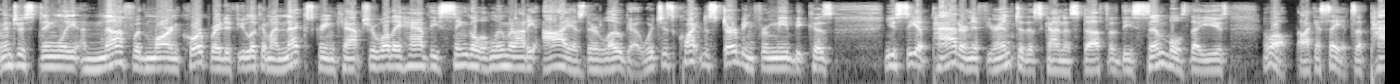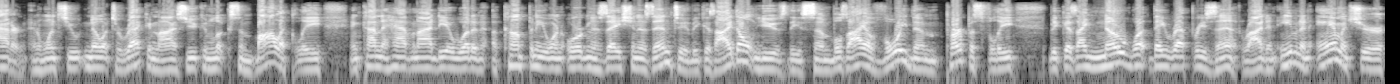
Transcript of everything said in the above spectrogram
Interestingly enough, with MAR Incorporated, if you look at my next screen capture, well, they have the single Illuminati eye as their logo, which is quite disturbing for me because you see a pattern if you're into this kind of stuff of these symbols they use. Well, like I say, it's a pattern. And once you know it to recognize, you can look symbolically and kind of have an idea what an, a company or an organization is into because I don't use these symbols. I avoid them purposefully because I know what they represent, right? And even an amateur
